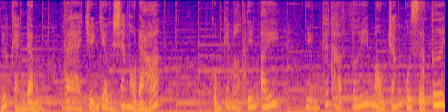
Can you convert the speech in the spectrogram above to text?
nước càng đậm và chuyển dần sang màu đỏ. Cũng cái màu tím ấy nhưng kết hợp với màu trắng của sữa tươi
